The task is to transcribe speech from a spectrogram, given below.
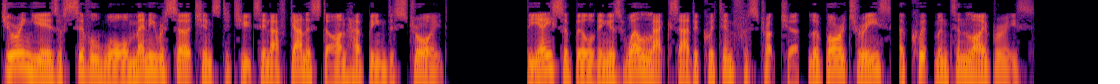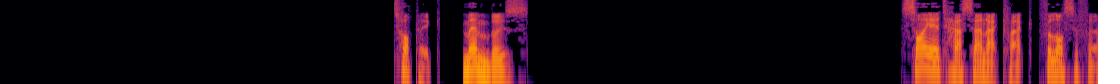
During years of civil war many research institutes in Afghanistan have been destroyed. The ASA building as well lacks adequate infrastructure, laboratories, equipment and libraries. Topic. Members Syed Hassan Akhlaq, philosopher.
